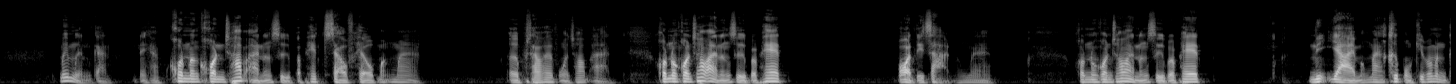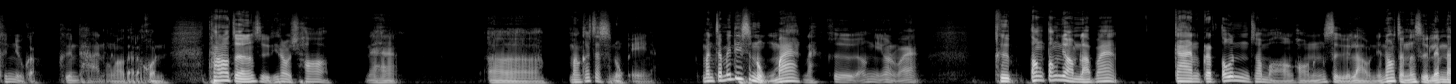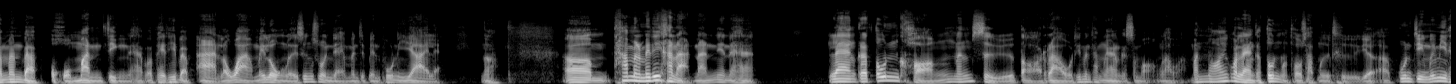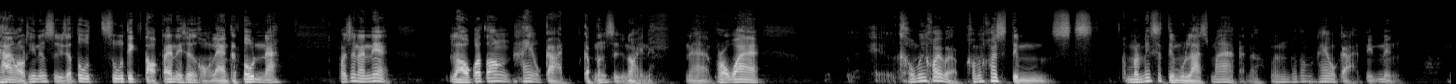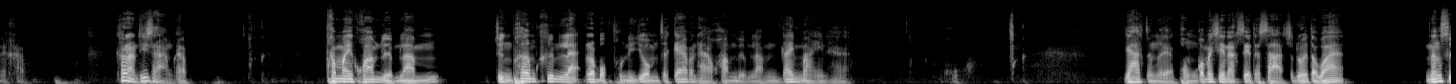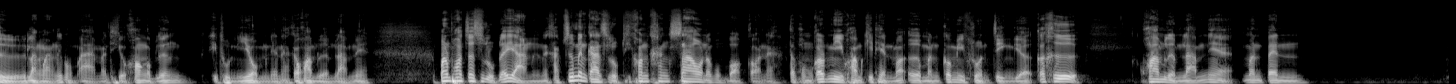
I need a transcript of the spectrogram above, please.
ไม่เหมือนกันนะครับ คนบางคนชอบอ่านหนังสือประเภท self help มากๆเออ self help ผมก็ชอบอ่าน คนบางคนชอบอ่านหนังสือประเภทประวัติศาสตร์มากๆคนบางคนชอบอ่านหนังสือประเภท นิยายมากๆ คือผมคิดว่ามันขึ้นอยู่กับพื้นฐานของเราแต่ละคน ถ้าเราเจอหนังสือที่เราชอบนะฮะเออมันก็จะสนุกเองมันจะไม่ได้สนุกมากนะ คือเอางี้ก่อนว่า คือต้องต้องยอมรับว่า การกระตุ้นสมองของหนังสือเราเนี่ยนอกจากหนังสือเล่มนั้นมันแบบโอ้โหมันจริงนะครับประเภทที่แบบอ่านแล้ววางไม่ลงเลย ซึ่งส่วนใหญ่มันจะเป็นพวกนิยายแหละเนาะเอิ่มถ้ามันไม่ได้ขนาดนั้นเนี่ยนะฮะ แรงกระตุ้นของหนังสือต่อเราที่มันทำงานกับสมองเราอะมันน้อยกว่าแรงกระตุ้นของโทรศัพท์มือถือเยอะพูดจริงไม่มีทางหรอกที่หนังสือจะตู้สู้ TikTok ได้ในเชิงของแรงกระตุ้นนะ เพราะฉะนั้นเนี่ยเราก็ต้องให้โอกาสกับหนังสือหน่อยหนึงนะฮะเพราะว่าเขาไม่ค่อยแบบเขาไม่ค่อยสติมมันไม่สติมูลัสมากอะเนาะมันก็ต้องให้โอกาสนิดหนึ่งนะครับคำถามที่สามครับทำไมความเหลื่อมล้ำจึงเพิ่มขึ้นและระบบทุนนิยมจะแก้ปัญหาความเหลื่อมล้ำได้ไหมนะฮะ ยากจังเลยผมก็ไม่ใช่นักเศรษฐศาสตร์ซะด้วยแต่ว่า หนังสือหลังๆที่ผมอ่านมาที่เกี่ยวข้องกับเรื่องไอ้ทุนนิยมเนี่ยนะกับความเหลื่อมล้ำเนี่ยมันพอจะสรุปได้อย่างหนึ่งนะครับ ซึ่งเป็นการสรุปที่ค่อนข้างเศร้านะผมบอกก่อนนะแต่ผมก็มีความคิดเห็นว่าเออมันก็มีส่วนจริงเยอะก็คือ ความเหลื่อมล้ำเนี่ยมันเป็น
